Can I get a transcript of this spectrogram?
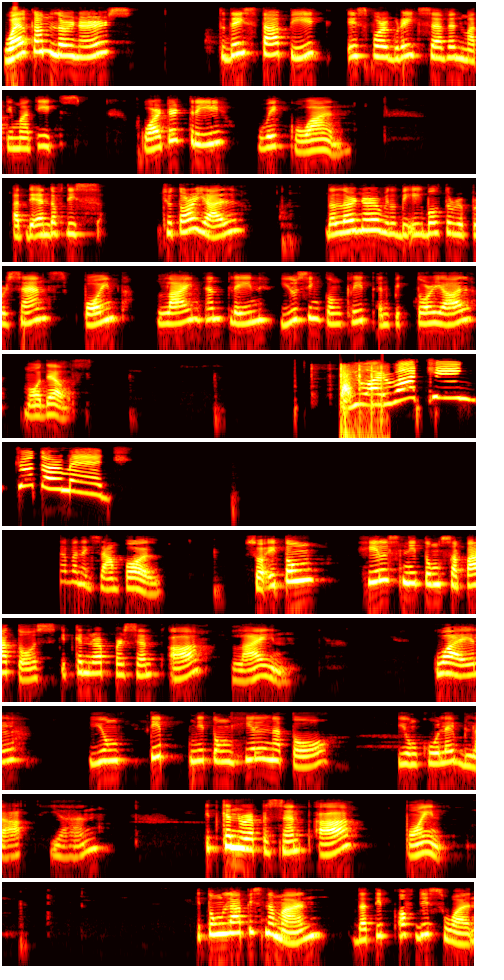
Welcome learners! Today's topic is for grade 7 mathematics, quarter 3, week 1. At the end of this tutorial, the learner will be able to represent point, line, and plane using concrete and pictorial models. You are watching TutorMed. Have an example. So, itong heels nitong sapatos, it can represent a line. While, yung tip nitong heel na to, yung kulay black, yan, it can represent a point. Itong lapis naman, the tip of this one,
